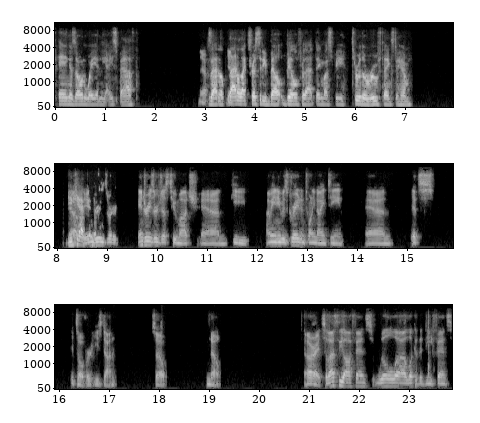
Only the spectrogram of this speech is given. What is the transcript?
paying his own way in the ice bath. Yeah. that Yeah. that electricity bill, bill for that thing must be through the roof thanks to him. You Yeah, can't. injuries are injuries are just too much, and he, I mean, he was great in 2019, and it's it's over. He's done. So, no. All right, so that's the offense. We'll uh, look at the defense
